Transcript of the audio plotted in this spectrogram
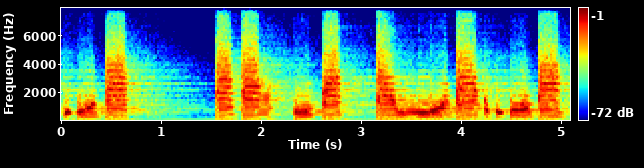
Thank you.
